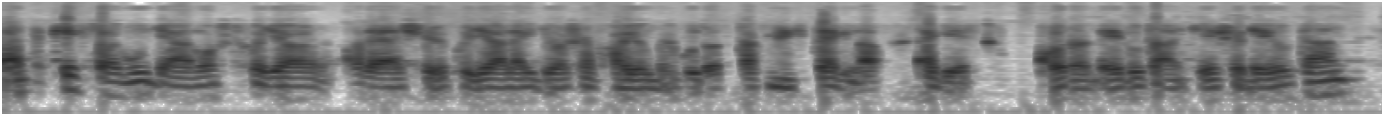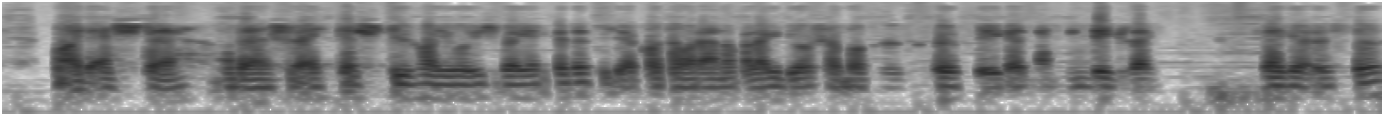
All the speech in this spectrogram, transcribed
Hát a kék szalag úgy áll most, hogy a, az elsők ugye a leggyorsabb hajók befutottak még tegnap egész korra délután, késő délután, majd este az első egytestű hajó is beérkezett, ugye a katamarának a leggyorsabbak ők, ők végeznek mindig leg, legelőször,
